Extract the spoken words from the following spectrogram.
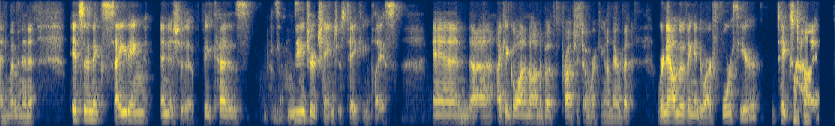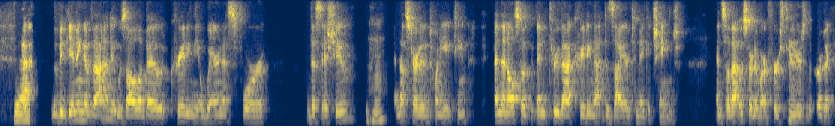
and, women in it, it's an exciting initiative because awesome. major change is taking place. And uh, I could go on and on about the project I'm working on there, but we're now moving into our fourth year. It takes time. Yeah. the beginning of that, it was all about creating the awareness for this issue. Mm-hmm. And that started in 2018. And then also, and through that, creating that desire to make a change. And so that was sort of our first three years of the project.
